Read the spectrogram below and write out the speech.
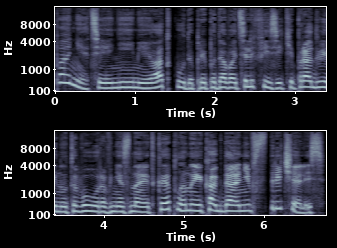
Понятия не имею, откуда преподаватель физики продвинутого уровня знает Кэплана и когда они встречались.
